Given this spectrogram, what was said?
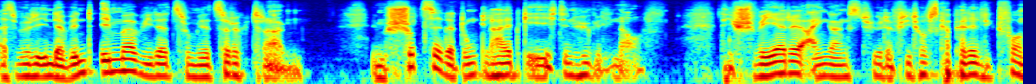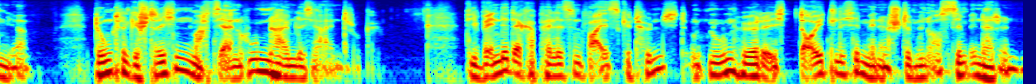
als würde ihn der Wind immer wieder zu mir zurücktragen. Im Schutze der Dunkelheit gehe ich den Hügel hinauf. Die schwere Eingangstür der Friedhofskapelle liegt vor mir. Dunkel gestrichen macht sie einen unheimlichen Eindruck. Die Wände der Kapelle sind weiß getüncht und nun höre ich deutliche Männerstimmen aus dem Inneren.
